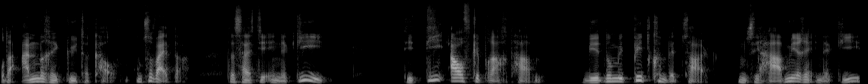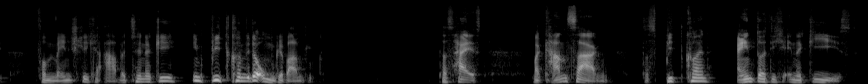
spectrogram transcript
oder andere Güter kaufen und so weiter. Das heißt, die Energie, die die aufgebracht haben, wird nur mit Bitcoin bezahlt und sie haben ihre Energie von menschlicher Arbeitsenergie in Bitcoin wieder umgewandelt. Das heißt, man kann sagen, dass Bitcoin eindeutig Energie ist.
